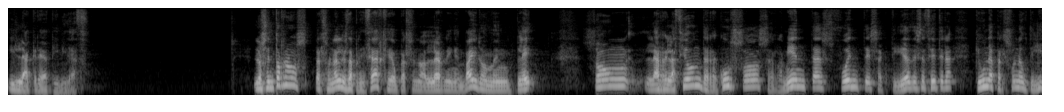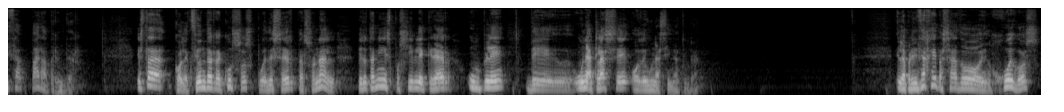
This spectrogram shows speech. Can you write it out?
y la creatividad. Los entornos personales de aprendizaje o Personal Learning Environment, PLE, son la relación de recursos, herramientas, fuentes, actividades, etcétera, que una persona utiliza para aprender. Esta colección de recursos puede ser personal, pero también es posible crear un PLE de una clase o de una asignatura. El aprendizaje basado en juegos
